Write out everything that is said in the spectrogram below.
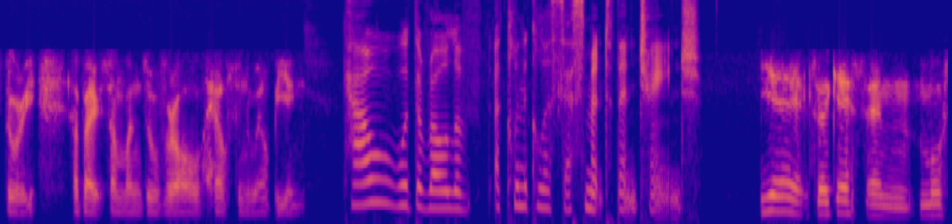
story about someone's overall health and well-being. How would the role of a clinical assessment then change? Yeah, so I guess um, most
